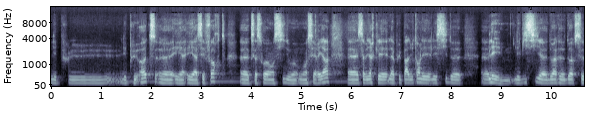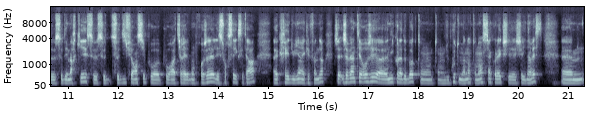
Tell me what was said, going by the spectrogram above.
les plus les plus hautes euh, est, assez forte, euh, que ce soit en seed ou, en série A. Euh, ça veut dire que la plupart du temps, les, les euh, les, les VC euh, doivent, doivent se, se démarquer, se, se, se, différencier pour, pour attirer les bons projets, les sourcer, etc., euh, créer du lien avec les funders. J'avais interrogé Nicolas Deboc, ton, ton, du coup, maintenant ton ancien collègue chez, chez Idinvest, euh,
